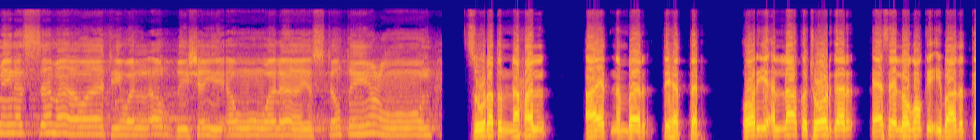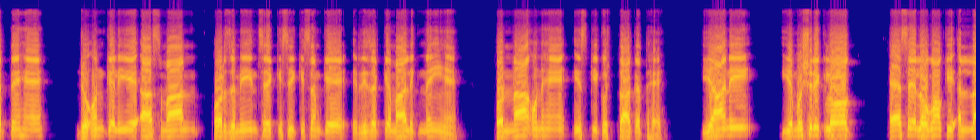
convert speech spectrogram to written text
من السماوات والأرض شيئا ولا يستطيعون. سورة النحل آیت نمبر تہتر۔ اور یہ اللہ کو چھوڑ کر ایسے لوگوں کی عبادت کرتے ہیں جو ان کے لیے آسمان اور زمین سے کسی قسم کے رزق کے مالک نہیں ہیں اور نہ انہیں اس کی کچھ طاقت ہے۔ یعنی یہ مشرق لوگ ایسے لوگوں کی اللہ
